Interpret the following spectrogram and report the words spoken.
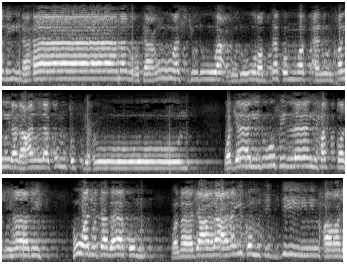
الذين آمنوا اركعوا واسجدوا واعبدوا ربكم وافعلوا الخير لعلكم تفلحون وجاهدوا في الله حق جهاده هو اجتباكم وما جعل عليكم في الدين من حرج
